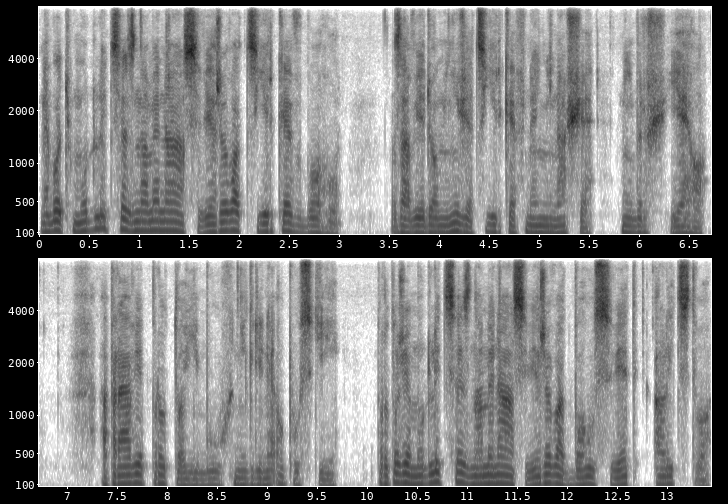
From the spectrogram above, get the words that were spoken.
Neboť modlit se znamená svěřovat církev Bohu, za vědomí, že církev není naše, nýbrž jeho. A právě proto ji Bůh nikdy neopustí, protože modlit se znamená svěřovat Bohu svět a lidstvo.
